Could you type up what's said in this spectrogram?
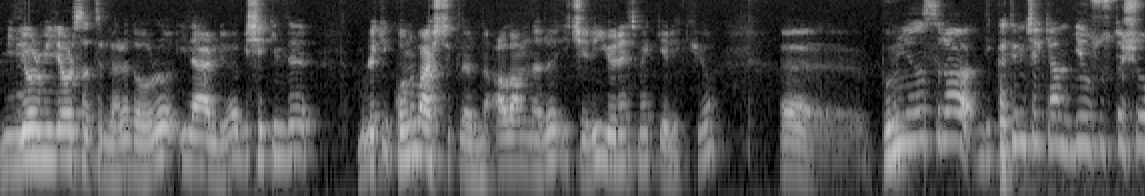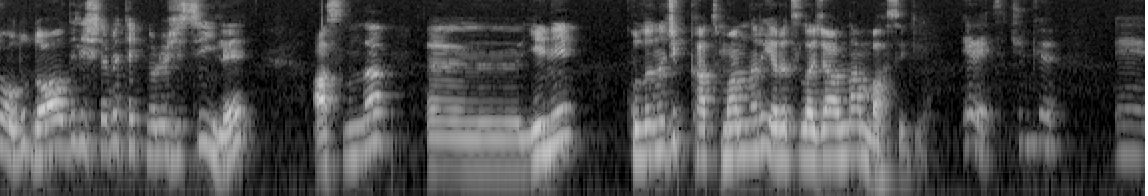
milyon milyon satırlara doğru ilerliyor. Bir şekilde buradaki konu başlıklarını, alanları, içeriği yönetmek gerekiyor. Ee, bunun yanı sıra dikkatimi çeken bir hususta şu oldu. Doğal dil işleme teknolojisiyle aslında e, yeni kullanıcı katmanları yaratılacağından bahsediyor. Evet çünkü e,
